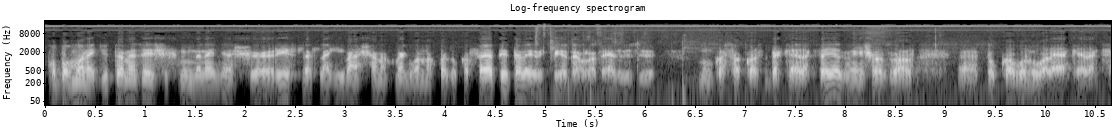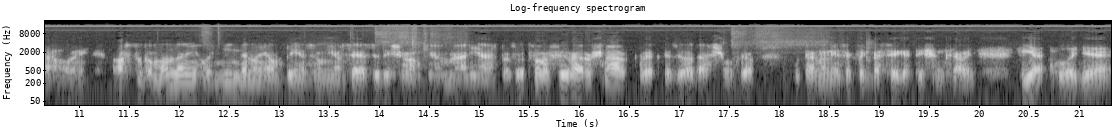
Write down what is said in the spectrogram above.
abban van egy ütemezés, és minden egyes részlet lehívásának megvannak azok a feltételei, hogy például az előző munkaszakaszt be kellett fejezni, és azzal eh, tokkal el kellett számolni. Azt tudom mondani, hogy minden olyan pénz, ami a szerződés alapján már járt, az ott van a fővárosnál, a következő adásunkra, utána nézek, vagy beszélgetésünkre, hogy, hogy eh,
